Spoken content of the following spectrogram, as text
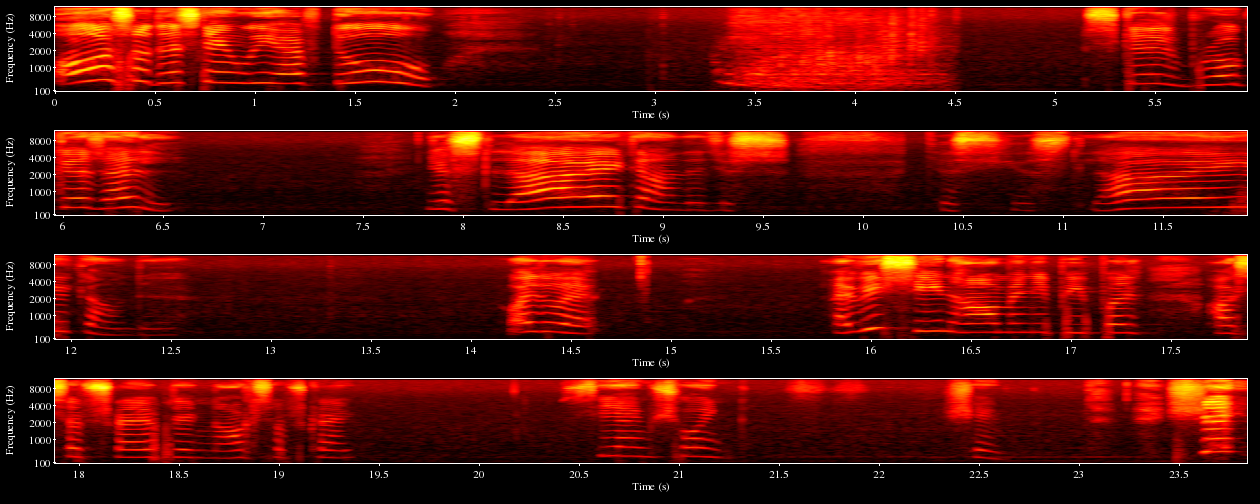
Oh, so this time we have two. Skill broke as hell. Just slide down there. Just, just, just slide down there. By the way, have you seen how many people are subscribed and not subscribed? See, I'm showing. Shame. Shame!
